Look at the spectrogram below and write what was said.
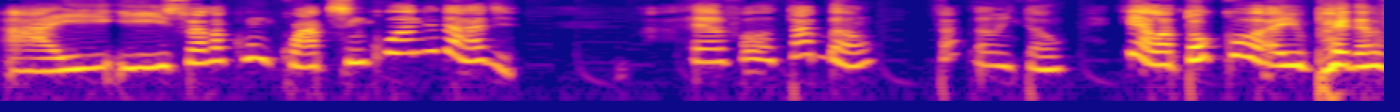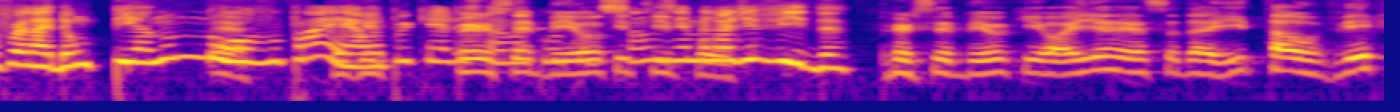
Aí, e isso ela com 4, 5 anos de idade. Aí ela falou, tá bom, tá bom então. E ela tocou, aí o pai dela foi lá e deu um piano novo pra porque ela, porque ele estava com uma condiçãozinha tipo, melhor de vida. Percebeu que, olha, essa daí talvez.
